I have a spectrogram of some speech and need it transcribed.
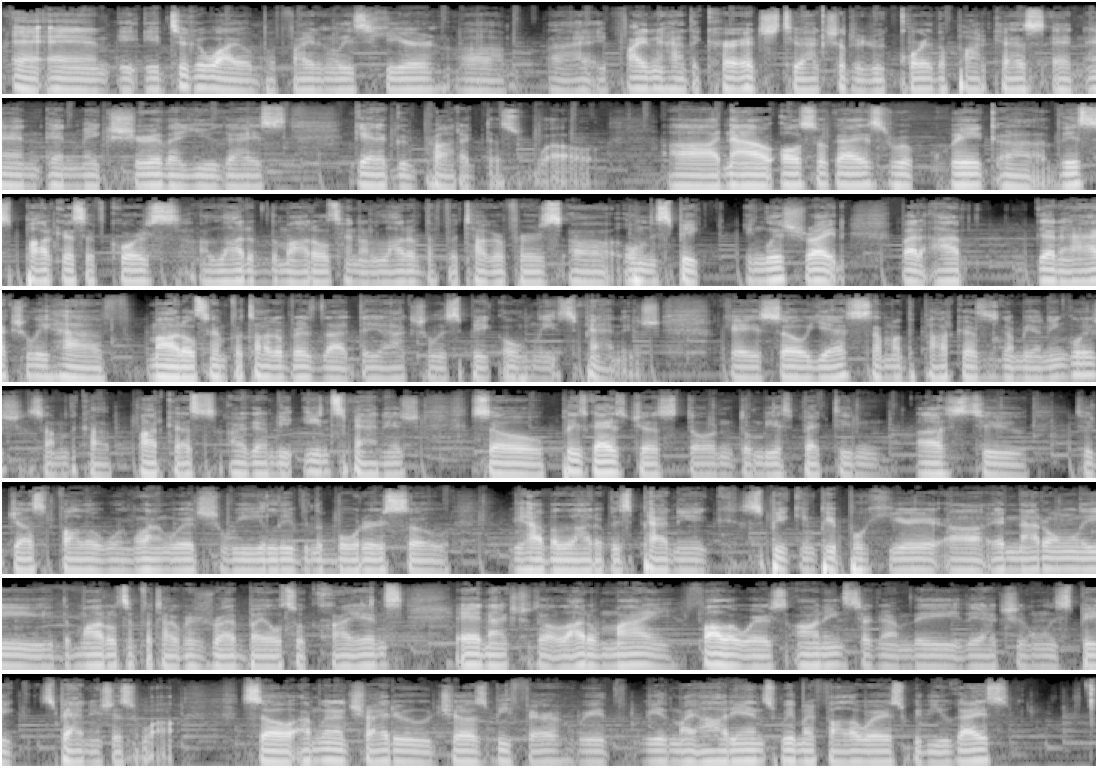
and, and it, it, took a while, but finally it's here. Um, I finally had the courage to actually record the podcast and, and, and make sure that you guys get a good product as well. Uh, now, also, guys, real quick, uh, this podcast, of course, a lot of the models and a lot of the photographers uh, only speak English, right? But I'm gonna actually have models and photographers that they actually speak only Spanish. Okay, so yes, some of the podcasts is gonna be in English, some of the podcasts are gonna be in Spanish. So please, guys, just don't don't be expecting us to to just follow one language. We live in the border, so we have a lot of Hispanic speaking people here, uh, and not only the models and photographers, right, but also clients. And actually, a lot of my followers on Instagram, they they actually only speak Spanish as well. So I'm gonna try to just be fair with with my audience, with my followers, with you guys.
